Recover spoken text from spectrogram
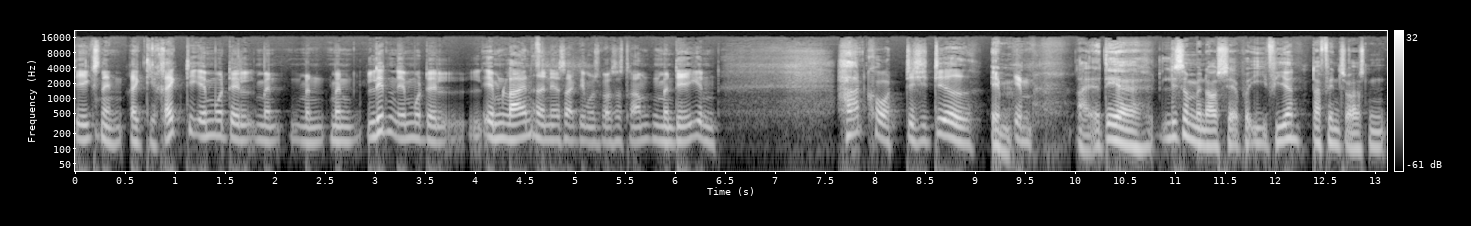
det er ikke sådan en rigtig, rigtig M-model, men, men, men lidt en M-model. M-line havde jeg sagt, det er måske også at stramme den, men det er ikke en hardcore, decideret M. M. Nej, det er ligesom man også ser på i4, der findes også en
